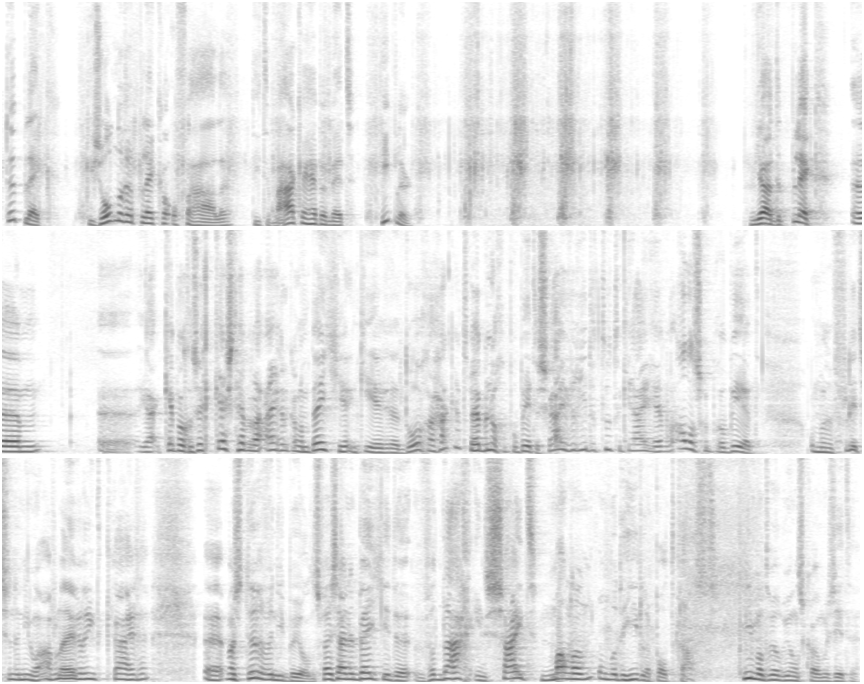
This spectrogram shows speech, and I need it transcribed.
De plek. Bijzondere plekken of verhalen die te maken hebben met Hitler. Ja, de plek. Ehm, eh, ja, ik heb al gezegd, kerst hebben we eigenlijk al een beetje een keer eh, doorgehakkerd. We hebben nog geprobeerd de schrijver hier naartoe te krijgen. We hebben alles geprobeerd om een flitsende nieuwe aflevering te krijgen. Eh, maar ze durven niet bij ons. Wij zijn een beetje de vandaag in sight mannen onder de Hitler podcast. Niemand wil bij ons komen zitten.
